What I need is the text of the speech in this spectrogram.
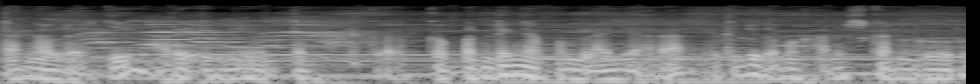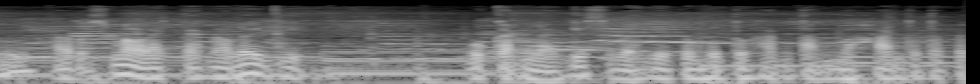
teknologi hari ini untuk ke kepentingan pembelajaran itu juga mengharuskan guru harus melek teknologi bukan lagi sebagai kebutuhan tambahan tetapi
